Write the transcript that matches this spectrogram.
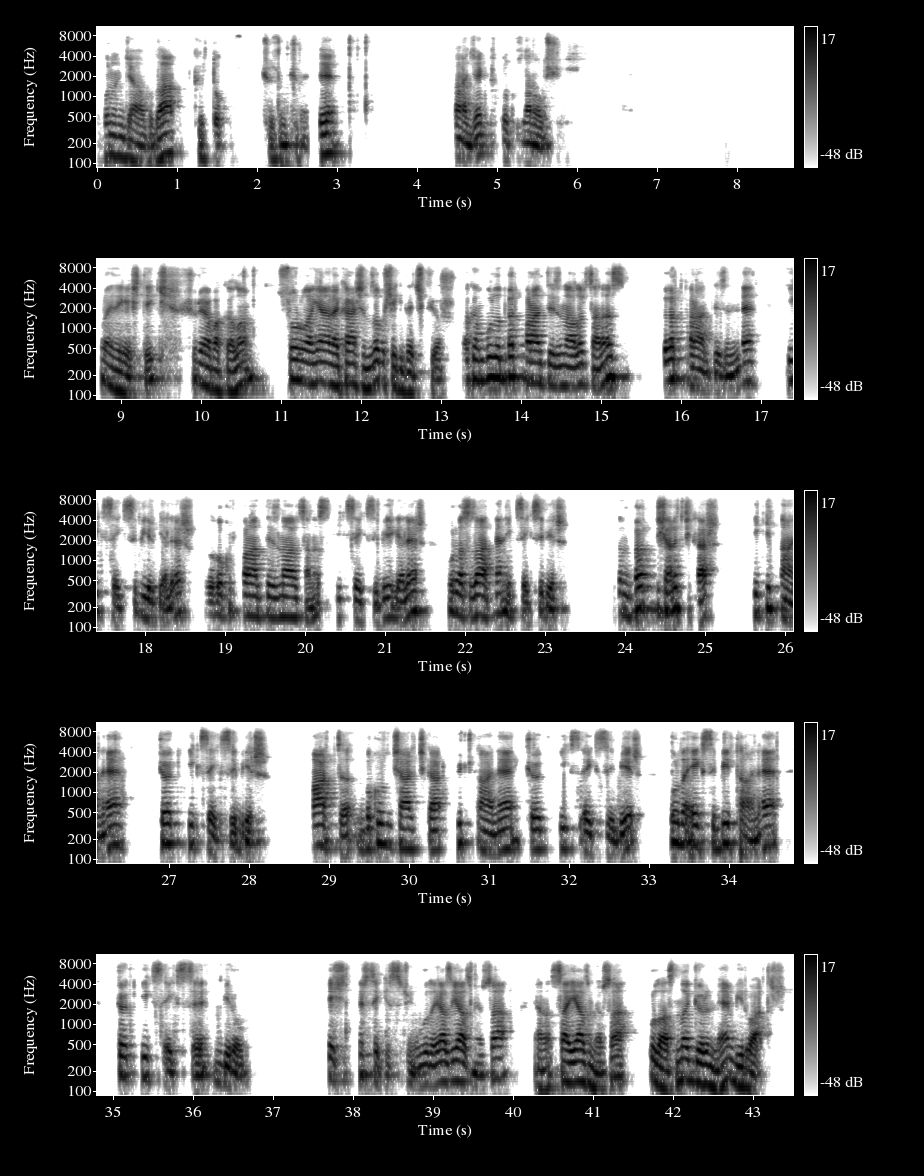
Bunun cevabı da 49. Çözüm kümesi sadece 49'dan oluşuyor. Buraya da geçtik. Şuraya bakalım. Sorular genelde karşımıza bu şekilde çıkıyor. Bakın burada 4 parantezini alırsanız 4 parantezinde x eksi 1 gelir. 9 parantezine alırsanız x eksi 1 gelir. Burası zaten x eksi 1. 4 dışarı çıkar. 2 tane kök x eksi 1 artı 9 dışarı çıkar. 3 tane kök x eksi 1. Burada eksi 1 tane kök x eksi 1 olur. Eşittir 8. Çünkü burada yazı yazmıyorsa yani sayı yazmıyorsa burada aslında görünmeyen 1 vardır.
